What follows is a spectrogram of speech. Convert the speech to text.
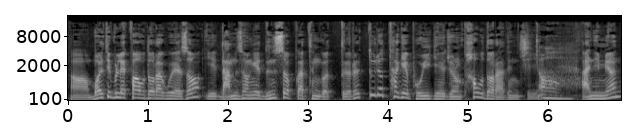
어, 멀티 블랙 파우더라고 해서 이 남성의 눈썹 같은 것들을 뚜렷하게 보이게 해주는 파우더라든지 어. 아니면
